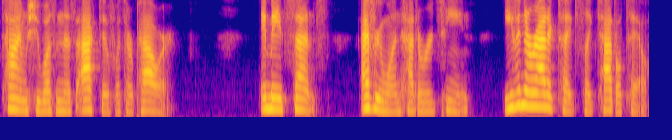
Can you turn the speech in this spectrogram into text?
Time she wasn't as active with her power. It made sense. Everyone had a routine, even erratic types like Tattletale.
